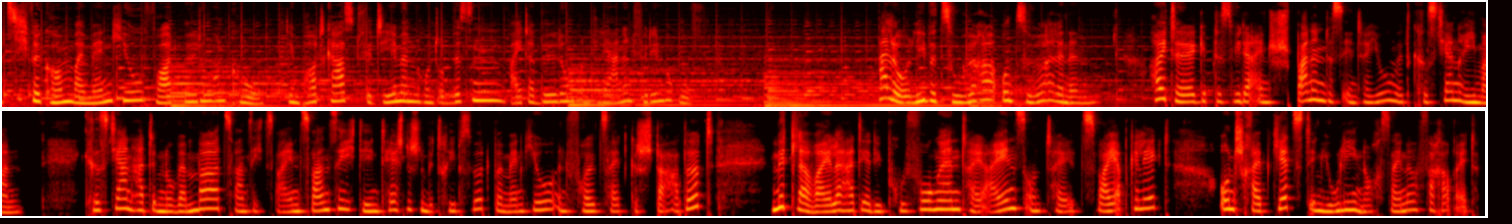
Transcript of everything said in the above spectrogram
Herzlich willkommen bei MenQ Fortbildung und Co, dem Podcast für Themen rund um Wissen, Weiterbildung und Lernen für den Beruf. Hallo, liebe Zuhörer und Zuhörerinnen. Heute gibt es wieder ein spannendes Interview mit Christian Riemann. Christian hat im November 2022 den technischen Betriebswirt bei MenQ in Vollzeit gestartet. Mittlerweile hat er die Prüfungen Teil 1 und Teil 2 abgelegt und schreibt jetzt im Juli noch seine Facharbeit.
